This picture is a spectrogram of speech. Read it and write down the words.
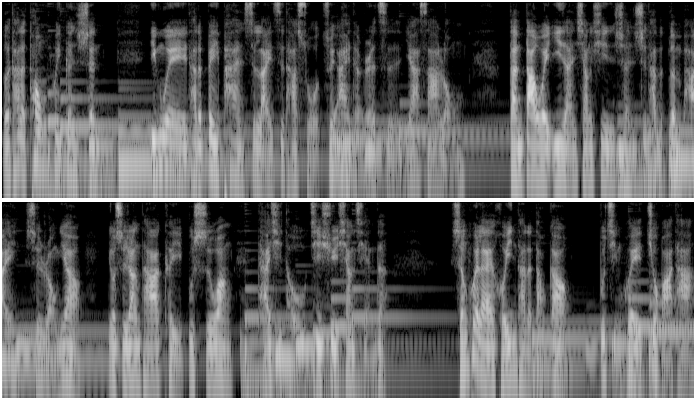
而他的痛会更深，因为他的背叛是来自他所最爱的儿子亚沙龙。但大卫依然相信神是他的盾牌，是荣耀。又是让他可以不失望，抬起头继续向前的。神会来回应他的祷告，不仅会救拔他，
